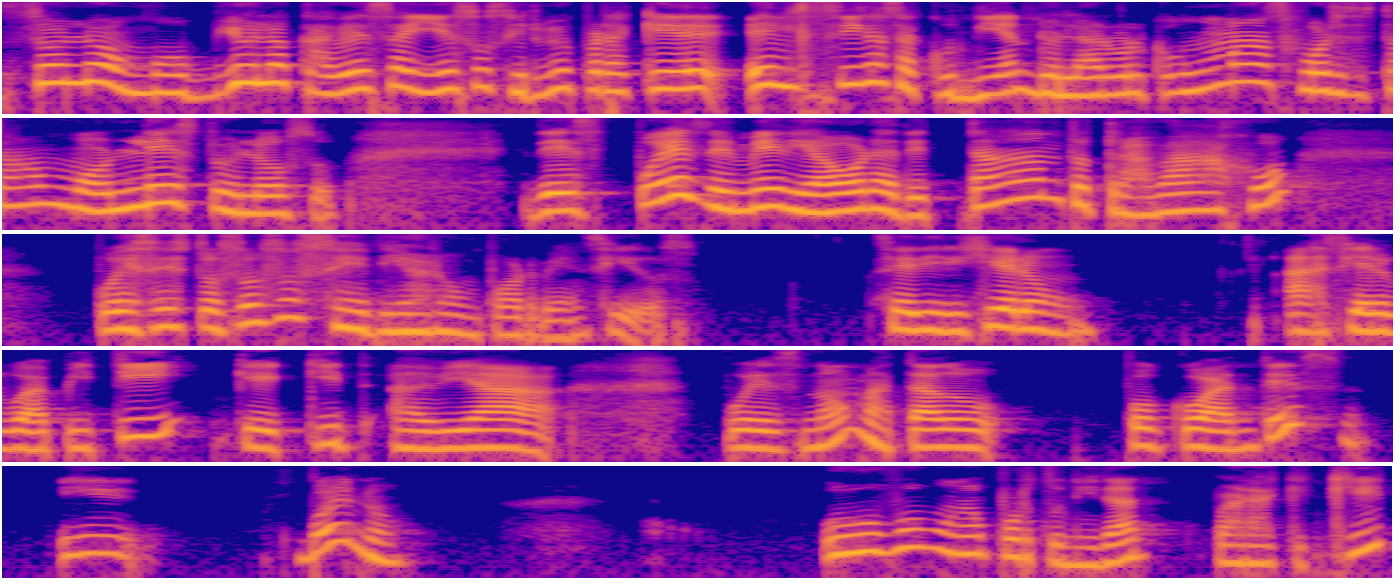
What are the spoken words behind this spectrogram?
solo movió la cabeza y eso sirvió para que él siga sacudiendo el árbol con más fuerza. Estaba molesto el oso. Después de media hora de tanto trabajo, pues estos osos se dieron por vencidos. Se dirigieron hacia el guapití que Kit había, pues, ¿no? Matado poco antes. Y bueno, hubo una oportunidad para que Kit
